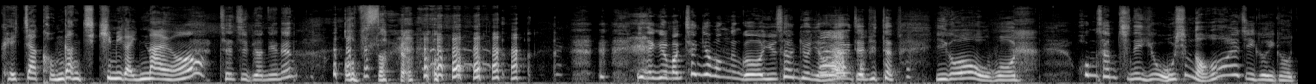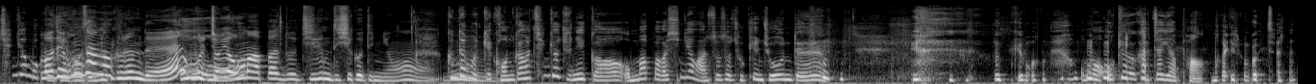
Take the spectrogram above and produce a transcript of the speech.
괴짜 건강 지킴이가 있나요? 제 주변에는 없어요. 이제 막 챙겨 먹는 거 유산균, 영양제, 비타민 이거 뭐 홍삼 진액 이거 50 넘어야지 이거 이거 챙겨 먹고 맞아요. 홍삼은 그런데 어. 저희 엄마 아빠도 지금 드시거든요. 근데 뭐 이렇게 음. 건강을 챙겨 주니까 엄마 아빠가 신경 안 써서 좋긴 좋은데 뭐, 엄마 어깨가 갑자기 아파 막 이런 거 있잖아.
